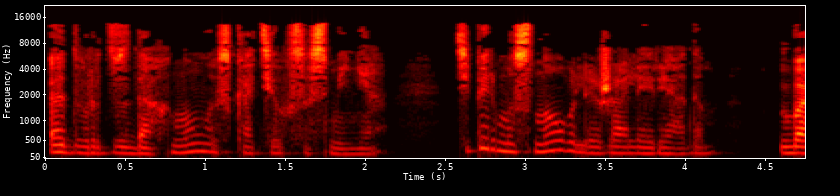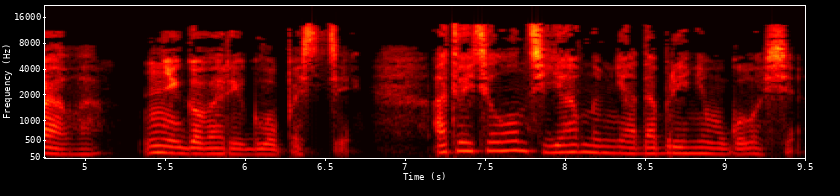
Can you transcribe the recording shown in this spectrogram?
Эдвард вздохнул и скатился с меня — Теперь мы снова лежали рядом. «Белла, не говори глупостей», — ответил он с явным неодобрением в голосе.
